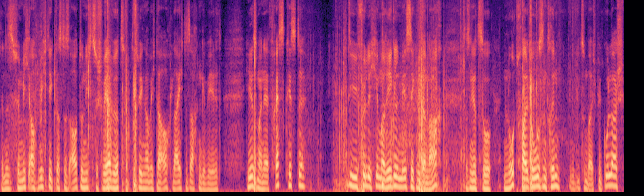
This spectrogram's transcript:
Denn es ist für mich auch wichtig, dass das Auto nicht zu schwer wird. Deswegen habe ich da auch leichte Sachen gewählt. Hier ist meine Fresskiste. Die fülle ich immer regelmäßig wieder nach. Da sind jetzt so Notfalldosen drin, wie zum Beispiel Gulasch,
